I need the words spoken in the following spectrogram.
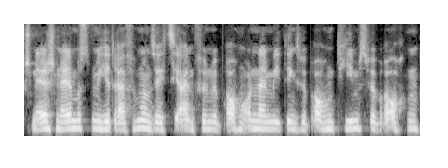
schnell, schnell mussten wir hier 365 einführen. Wir brauchen Online-Meetings, wir brauchen Teams, wir brauchen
